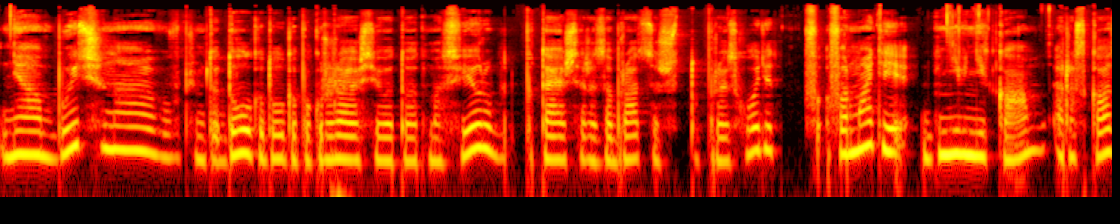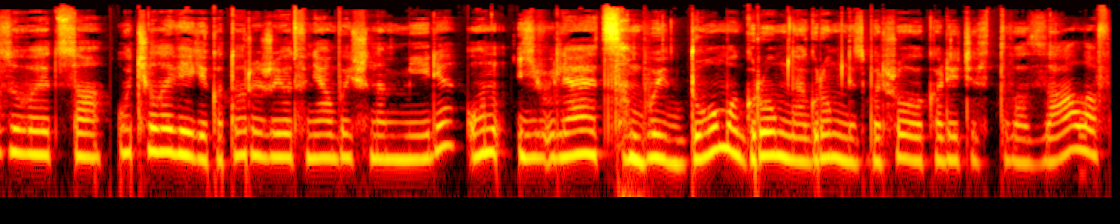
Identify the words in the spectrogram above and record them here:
необычно, в общем-то, долго-долго погружаешься в эту атмосферу, пытаешься разобраться, что происходит. В формате дневника рассказывается о человеке, который живет в необычном мире. Он является собой дом огромный-огромный из большого количества залов,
